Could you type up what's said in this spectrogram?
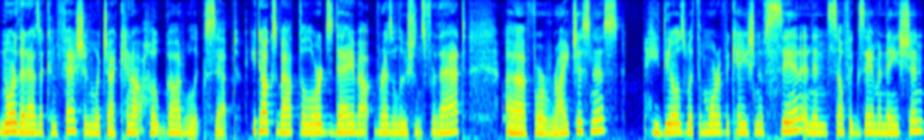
nor that as a confession which I cannot hope God will accept. He talks about the Lord's Day, about resolutions for that, uh, for righteousness. He deals with the mortification of sin and then self examination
